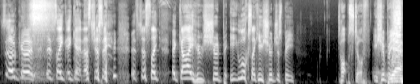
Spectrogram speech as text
so good. It's like again, that's just it's just like a guy who should be. He looks like he should just be top stuff. He should be. Yeah,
